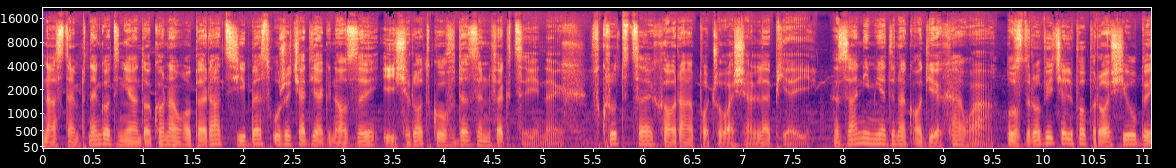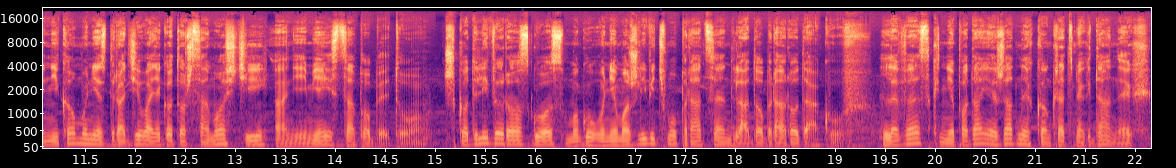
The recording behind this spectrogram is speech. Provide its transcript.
Następnego dnia dokonał operacji bez użycia diagnozy i środków dezynfekcyjnych. Wkrótce chora poczuła się lepiej. Zanim jednak odjechała, uzdrowiciel poprosił, by nikomu nie zdradziła jego tożsamości ani miejsca pobytu. Szkodliwy rozgłos mógł uniemożliwić mu pracę dla dobra rodaków. Lewesk nie podaje żadnych konkretnych danych,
